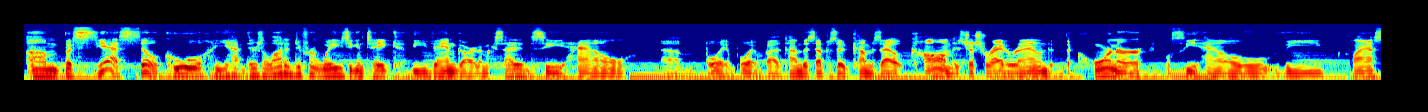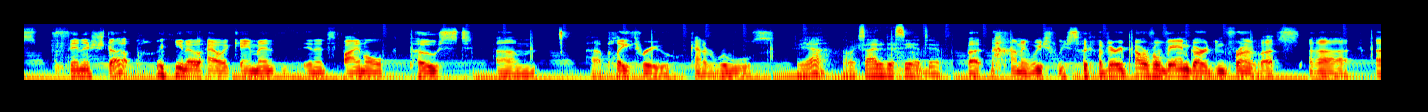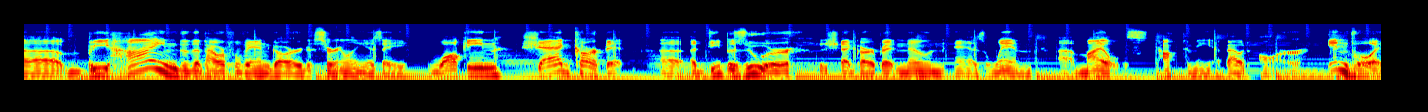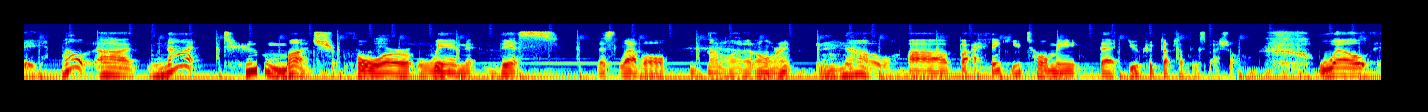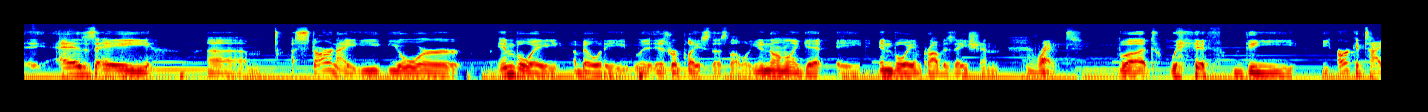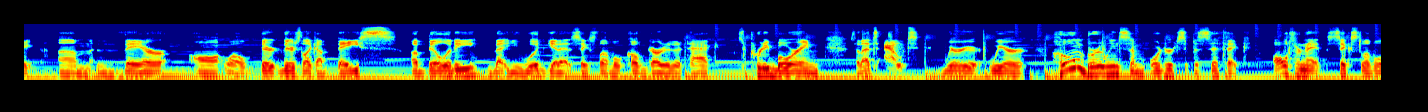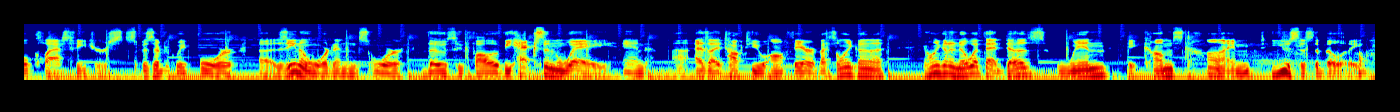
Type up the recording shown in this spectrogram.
Um, but yeah, still cool. Yeah, there's a lot of different ways you can take the Vanguard. I'm excited to see how. Um, boy, oh boy! By the time this episode comes out, Calm is just right around the corner. We'll see how the class finished up. you know how it came in in its final post um, uh, playthrough kind of rules. Yeah, I'm excited to see it too. But I mean, we we still got a very powerful vanguard in front of us. Uh, uh, behind the powerful vanguard, certainly, is a walking shag carpet, uh, a deep azure shag carpet known as Wen. Uh, Miles, talk to me about our envoy. Well, uh, not too much for win this this level. Not a lot at all, right? No, uh, but I think you told me that you cooked up something special. Well, as a um, a Star Knight, your envoy ability is replaced this level. You normally get a envoy improvisation, Right. but with the the archetype, um, there are well, there there's like a base ability that you would get at sixth level called guarded attack. It's pretty boring, so that's out. We're we're homebrewing some order specific alternate sixth level class features specifically for uh, Xeno Wardens or those who follow the Hexen Way. And uh, as I talk to you off air, that's only gonna you're only gonna know what that does when it comes time to use this ability.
